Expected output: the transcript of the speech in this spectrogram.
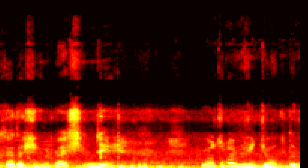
Arkadaşlar ben şimdi YouTube'a bir video attım.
